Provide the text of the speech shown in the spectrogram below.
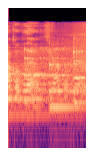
Yakov left.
